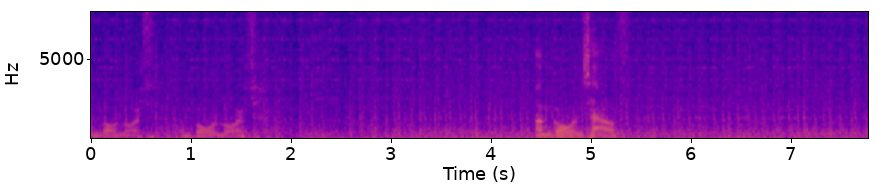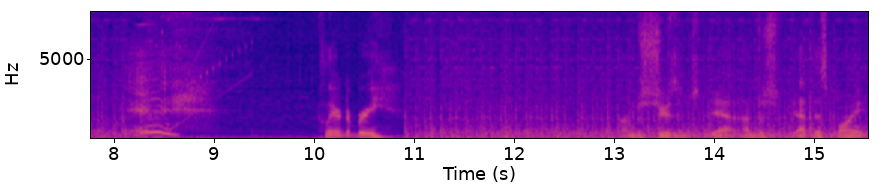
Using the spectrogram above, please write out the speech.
I'm going north. I'm going north. I'm going south. Eh. Clear debris. I'm just choosing. Yeah, I'm just at this point.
